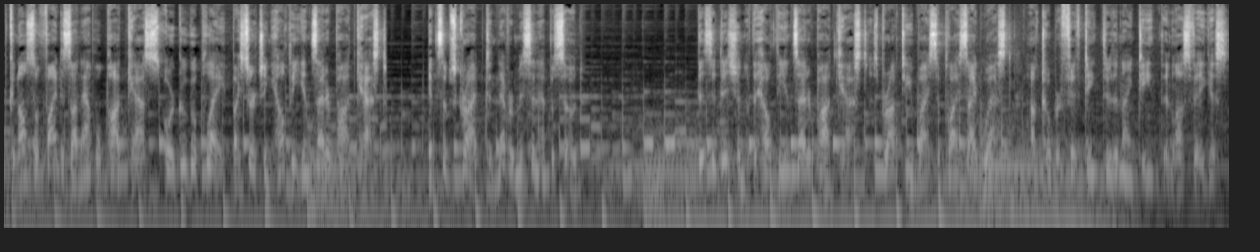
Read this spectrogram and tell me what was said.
You can also find us on Apple Podcasts or Google Play by searching Healthy Insider Podcast. Hit subscribe to never miss an episode. This edition of the Healthy Insider Podcast is brought to you by SupplySide West, October 15th through the 19th in Las Vegas.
